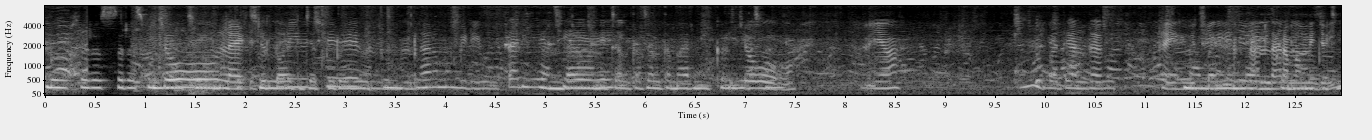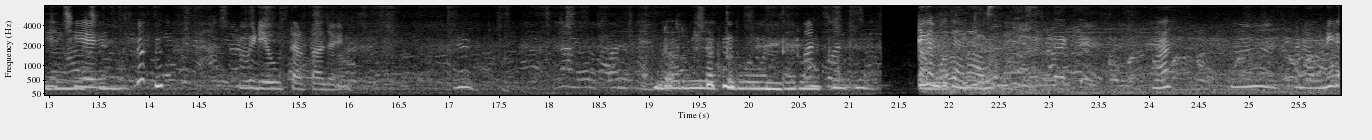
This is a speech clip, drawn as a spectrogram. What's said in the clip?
બહુ સરસ સરસ જો લાઈટ જતું રહ્યું હતું અંધારામાં વીડિયો ઉતારીએ અંધારામાં ચાલતા ચાલતા બહાર નીકળી જો અહીંયા બધે અંધારું થઈ ગયું છે અંધારામાં અમે જઈએ છીએ વીડિયો ઉતારતા જઈને ડર બી લાગતો બહુ અંધારું કેમ તને આવું હા. હમ તને આવું નહીં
